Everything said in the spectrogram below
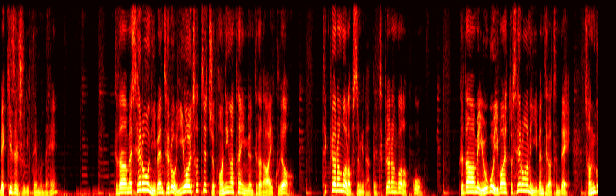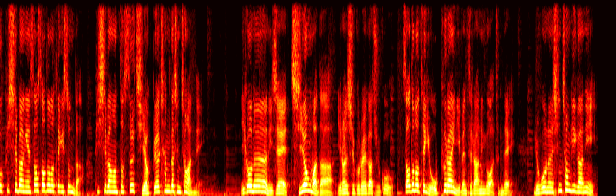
맥킷을 주기 때문에. 그 다음에 새로운 이벤트로 2월 첫째 주 버닝아 타임 이벤트가 나와 있고요. 특별한 건 없습니다. 네 특별한 건 없고. 그 다음에 요거 이번에 또 새로 하는 이벤트 같은데 전국 PC방에서 서든어택이 쏜다. PC방 헌터스 지역별 참가 신청 안내. 이거는 이제 지역마다 이런 식으로 해가지고 서든어택이 오프라인 이벤트를 하는 것 같은데 요거는 신청 기간이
